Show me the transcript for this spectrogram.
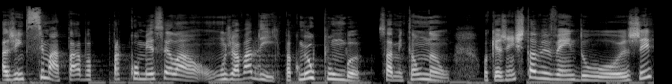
a gente se matava pra comer, sei lá, um javali, pra comer o pumba, sabe? Então, não. O que a gente tá vivendo hoje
